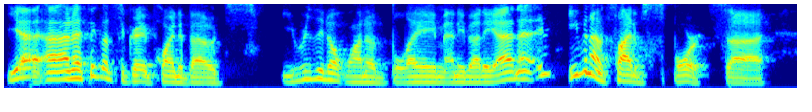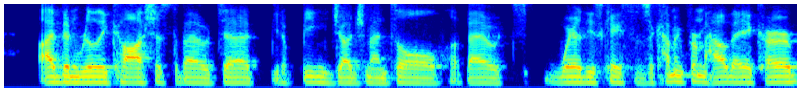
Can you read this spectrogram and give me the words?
Yeah, and I think that's a great point about you really don't want to blame anybody, and uh, even outside of sports. Uh, I've been really cautious about uh, you know being judgmental about where these cases are coming from, how they occur,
